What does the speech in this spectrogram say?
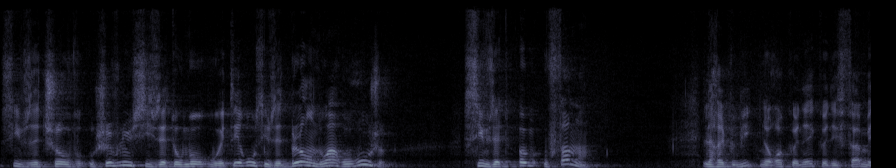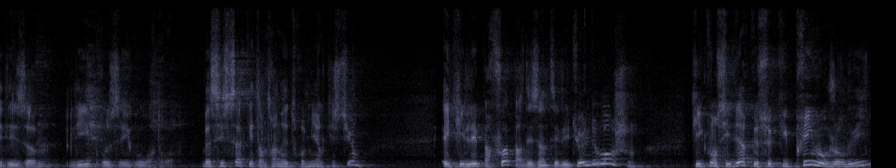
si vous êtes chauve ou chevelu, si vous êtes homo ou hétéro, si vous êtes blanc, noir ou rouge, si vous êtes homme ou femme. La République ne reconnaît que des femmes et des hommes libres et égaux en droit. Ben, c'est ça qui est en train d'être mis en question. Et qu'il l'est parfois par des intellectuels de gauche, qui considèrent que ce qui prime aujourd'hui,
